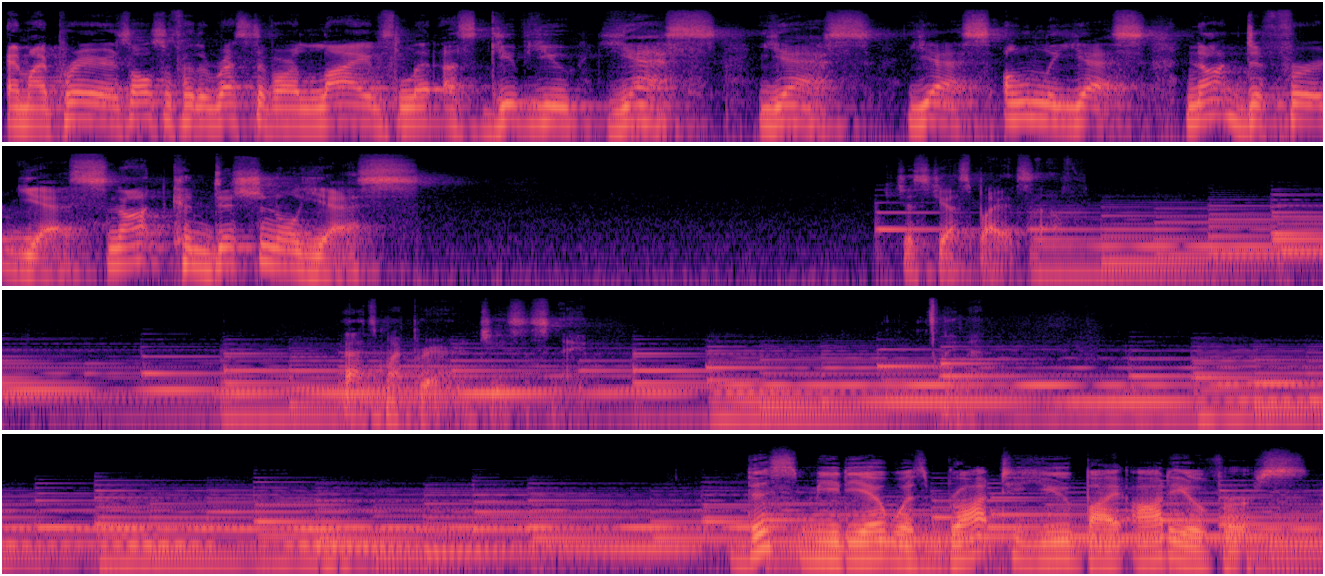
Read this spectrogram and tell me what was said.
And my prayer is also for the rest of our lives let us give you yes, yes, yes, only yes, not deferred yes, not conditional yes, just yes by itself. That's my prayer in Jesus' name. Amen. This media was brought to you by Audioverse,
